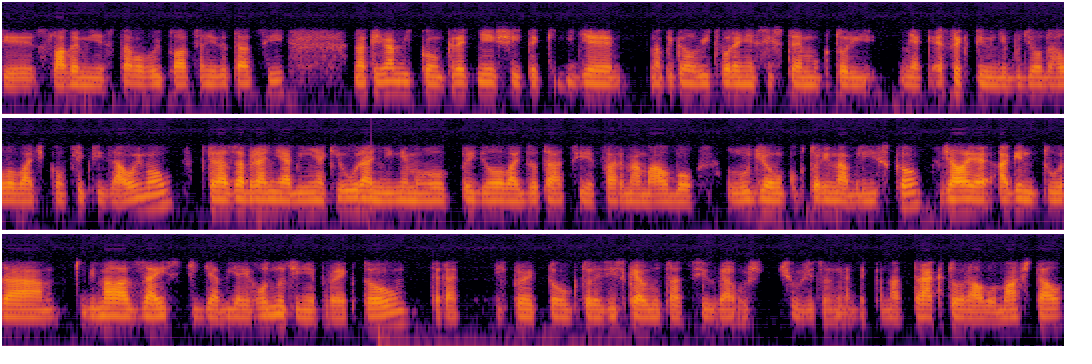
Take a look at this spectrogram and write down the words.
tie slabé miesta vo vyplácaní dotácií No a keď mám byť konkrétnejší, tak ide napríklad o vytvorenie systému, ktorý nejak efektívne bude odhalovať konflikty záujmov, ktorá zabráni, aby nejaký úradník nemohol pridelovať dotácie farmám alebo ľuďom, ku ktorým má blízko. Ďalej agentúra by mala zaistiť, aby aj hodnotenie projektov, teda tých projektov, ktoré získajú dotáciu, či už je to na traktor alebo maštal,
